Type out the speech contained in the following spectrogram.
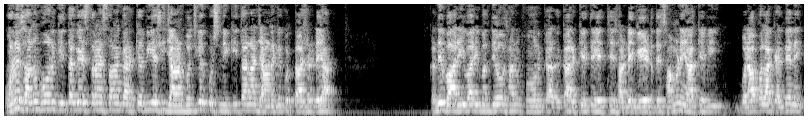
ਉਹਨੇ ਸਾਨੂੰ ਫੋਨ ਕੀਤਾ ਕਿ ਇਸ ਤਰ੍ਹਾਂ ਇਸ ਤਰ੍ਹਾਂ ਕਰਕੇ ਵੀ ਅਸੀਂ ਜਾਣ ਬੁੱਝ ਕੇ ਕੁਝ ਨਹੀਂ ਕੀਤਾ, ਨਾ ਜਾਣ ਕੇ ਕੁੱਤਾ ਛੱਡਿਆ। ਕਹਿੰਦੇ ਵਾਰੀ-ਵਾਰੀ ਬੰਦੇ ਉਹ ਸਾਨੂੰ ਫੋਨ ਕਰ- ਕਰਕੇ ਤੇ ਇੱਥੇ ਸਾਡੇ ਗੇਟ ਦੇ ਸਾਹਮਣੇ ਆ ਕੇ ਵੀ ਬੁਰਾ ਭਲਾ ਕਹਿੰਦੇ ਨੇ।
